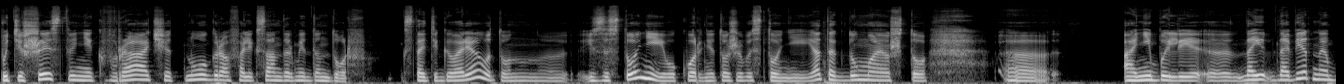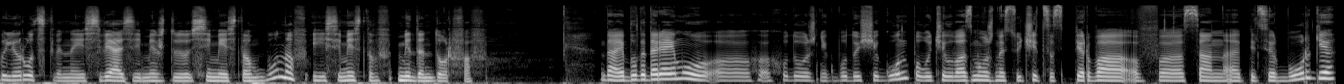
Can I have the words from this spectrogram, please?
путешественник, врач, этнограф Александр Мидендорф. Кстати говоря, вот он э, из Эстонии, его корни тоже в Эстонии. Я так думаю, что э, они были, э, наверное, были родственные связи между семейством Гунов и семейством Мидендорфов. Да, и благодаря ему э, художник, будущий гун, получил возможность учиться сперва в Санкт-Петербурге,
